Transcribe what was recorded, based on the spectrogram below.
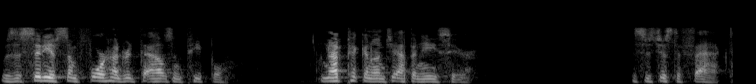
It was a city of some 400,000 people. I'm not picking on Japanese here. This is just a fact.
